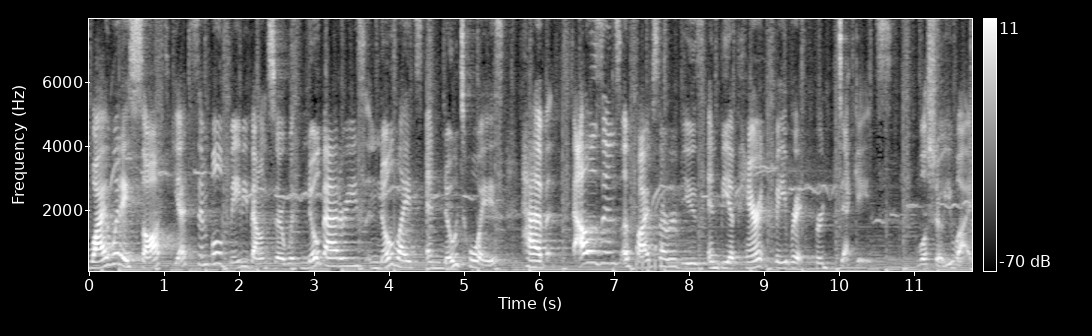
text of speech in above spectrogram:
Why would a soft yet simple baby bouncer with no batteries, no lights, and no toys have thousands of five-star reviews and be a parent favorite for decades? We'll show you why.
